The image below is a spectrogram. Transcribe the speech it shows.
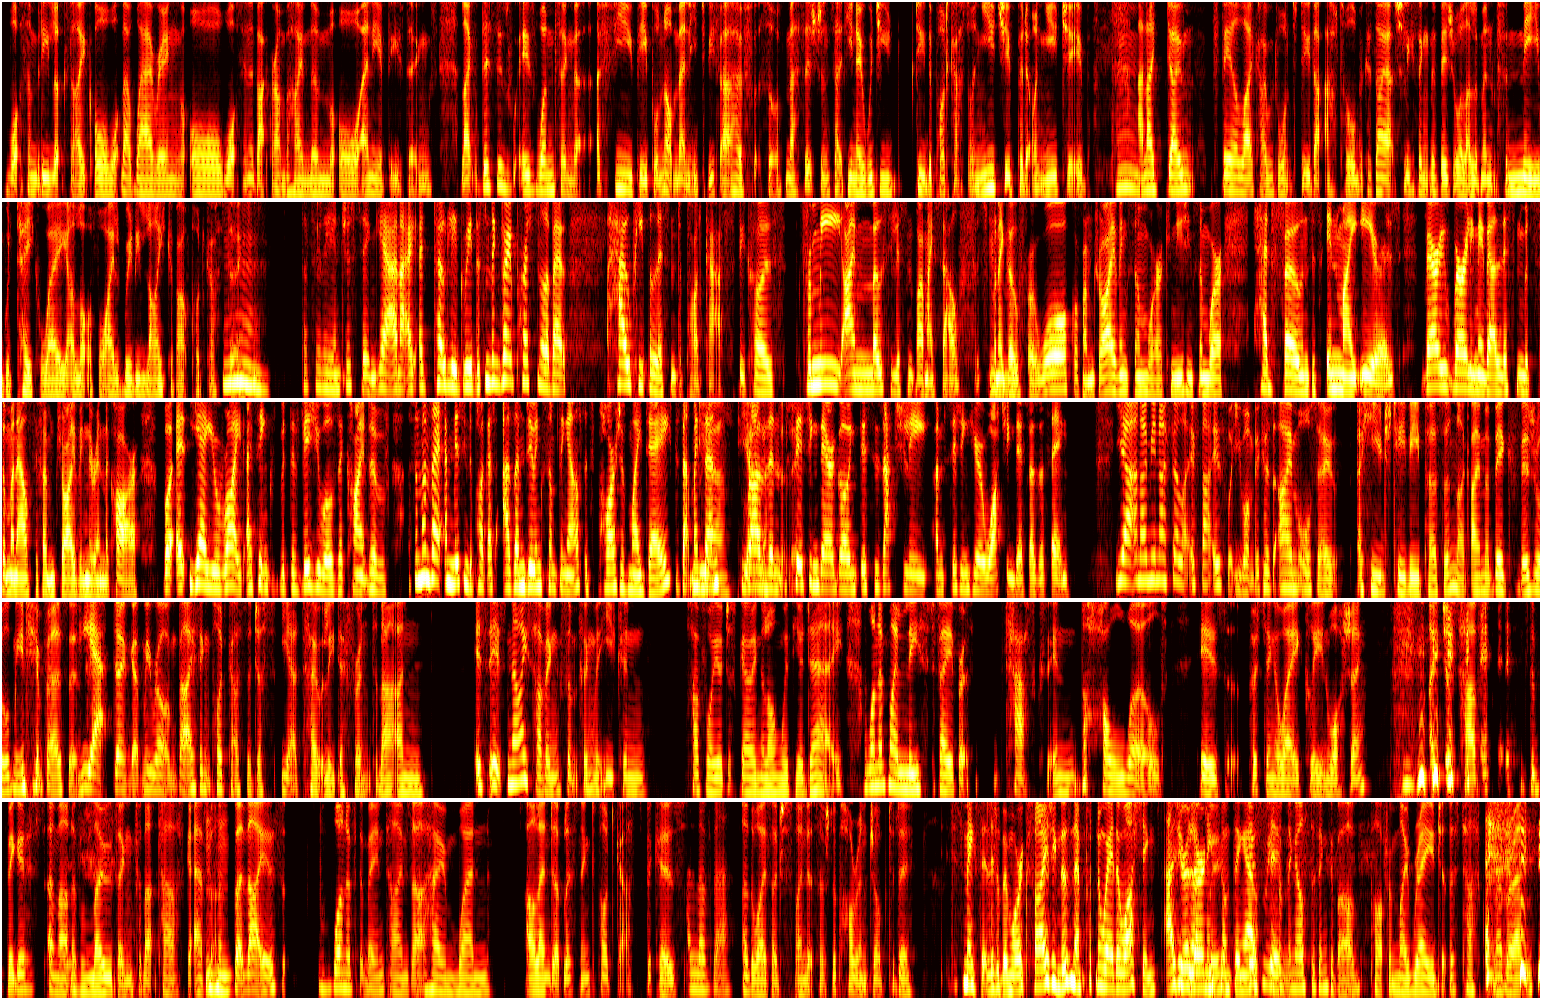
what somebody looks like or what they're wearing or what's in the background behind them or any of these things like this is is one thing that a few people not many to be fair have sort of messaged and said you know would you do the podcast on youtube put it on youtube Mm. and i don't feel like i would want to do that at all because i actually think the visual element for me would take away a lot of what i really like about podcasting Mm. That's really interesting. Yeah. And I, I totally agree. There's something very personal about how people listen to podcasts because for me, I'm mostly listening by myself. It's when I go mm. for a walk or if I'm driving somewhere, commuting somewhere, headphones, it's in my ears. Very rarely, maybe I'll listen with someone else if I'm driving, they're in the car. But it, yeah, you're right. I think with the visuals, it kind of sometimes I, I'm listening to podcasts as I'm doing something else. It's part of my day. Does that make Yeah. sense? Yeah, Rather than sitting there going, this is actually, I'm sitting here watching this as a thing. Yeah, and I mean, I feel like if that is what you want, because I'm also a huge TV person, like I'm a big visual media person. Yeah. Don't get me wrong, but I think podcasts are just yeah, totally different to that, and it's it's nice having something that you can have while you're just going along with your day. One of my least favorite tasks in the whole world is putting away clean washing. I just have the biggest amount of loathing for that task ever. Mhm. But that is one of the main times at home when I'll end up listening to podcasts because I love that. otherwise I just find it such an abhorrent job to do. It just makes it a little bit more exciting, doesn't it? Putting away the washing as you're learning Exactly. something Gives else. me too. something else to think about apart from my rage at this task that never ends.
